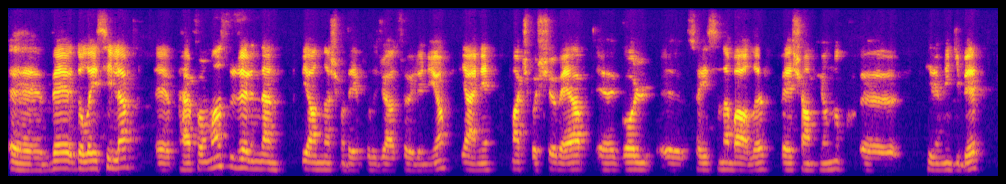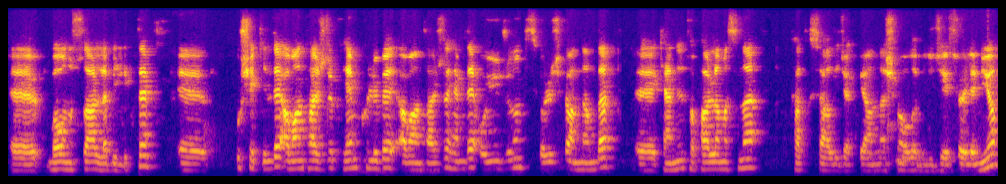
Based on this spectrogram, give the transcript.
E, ve dolayısıyla e, performans üzerinden bir anlaşmada yapılacağı söyleniyor. Yani maç başı veya e, gol e, sayısına bağlı ve şampiyonluk e, primi gibi e, bonuslarla birlikte e, bu şekilde avantajlı hem kulübe avantajlı hem de oyuncunun psikolojik anlamda e, kendini toparlamasına katkı sağlayacak bir anlaşma olabileceği söyleniyor.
